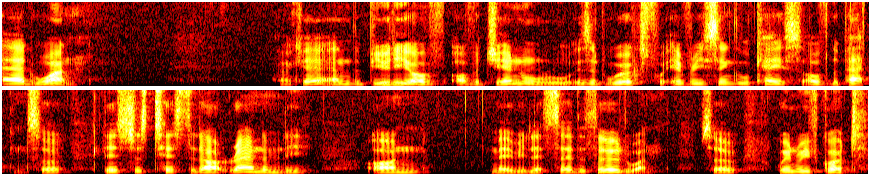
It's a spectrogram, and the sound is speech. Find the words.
add 1. Okay, and the beauty of, of a general rule is it works for every single case of the pattern. So let's just test it out randomly on maybe let's say the third one. So when we've got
